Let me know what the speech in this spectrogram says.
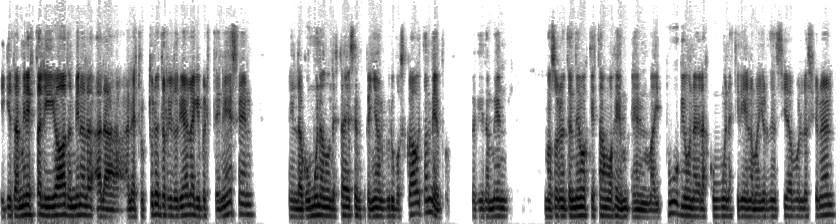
y que también está ligado también a la, estructura territorial a la que pertenecen, en la comuna donde está desempeñado el grupo Scout también, porque también nosotros entendemos que estamos en, Maipú, que es una de las comunas que tiene la mayor densidad poblacional,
